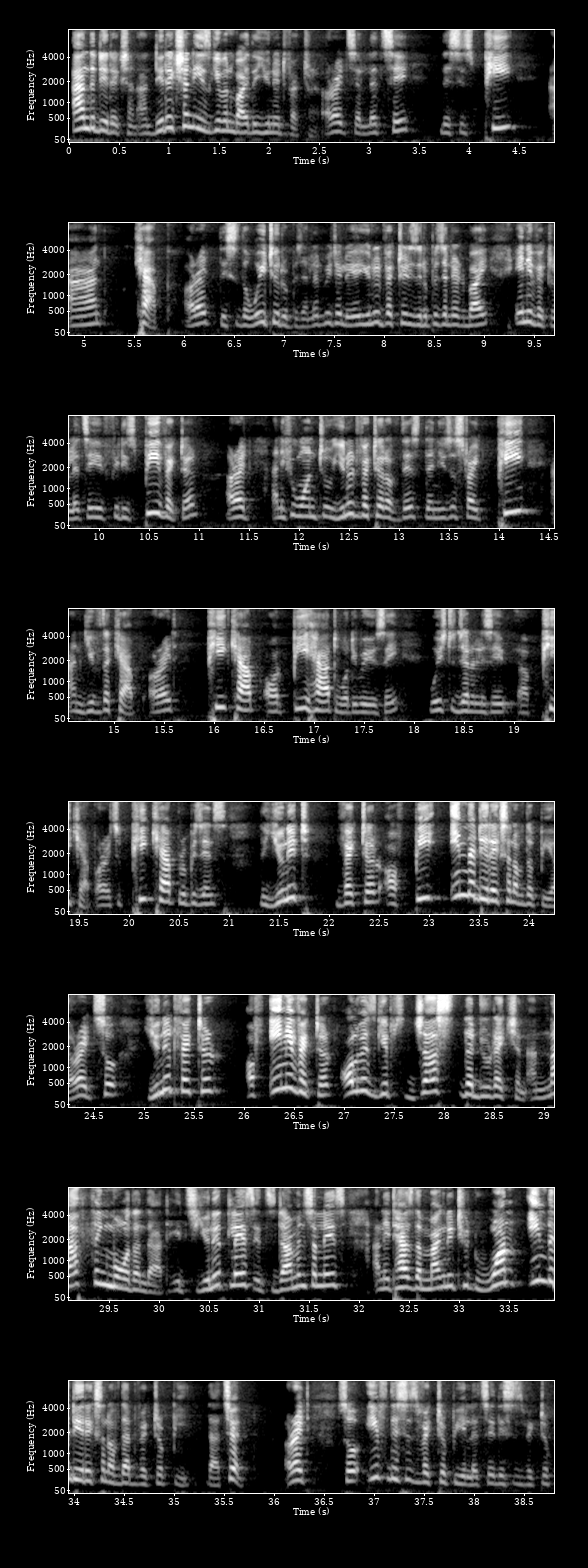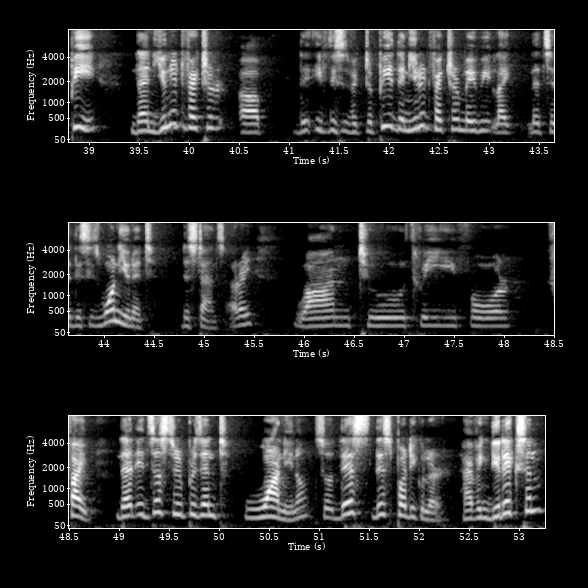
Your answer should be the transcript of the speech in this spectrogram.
and the direction. And direction is given by the unit vector. All right so let's say this is p and cap. All right this is the way to represent. Let me tell you a unit vector is represented by any vector. Let's say if it is p vector all right and if you want to unit vector of this then you just write p and give the cap. All right p cap or p hat whatever you say we used to generally say uh, p cap. All right so p cap represents the unit vector of p in the direction of the p all right so unit vector of any vector always gives just the direction and nothing more than that. It's unitless it's dimensionless and it has the magnitude 1 in the direction of that vector p. That's it all right so if this is vector p let's say this is vector p then unit vector uh, the, if this is vector p then unit vector may be like let's say this is one unit distance all right one two three four 5 then it just represent 1 you know. So this this particular having direction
